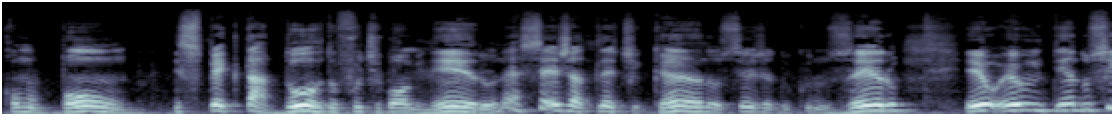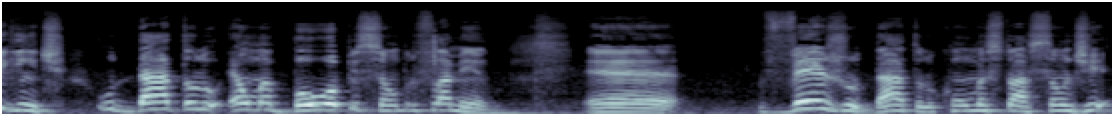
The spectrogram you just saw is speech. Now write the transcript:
como bom espectador do futebol mineiro, né? seja atleticano, seja do Cruzeiro, eu, eu entendo o seguinte: o Dátalo é uma boa opção para o Flamengo. É, vejo o Dátalo com uma situação de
